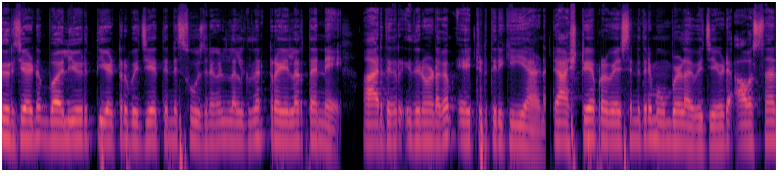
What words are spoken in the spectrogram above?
തീർച്ചയായിട്ടും വലിയൊരു തിയേറ്റർ വിജയത്തിന്റെ സൂചനകൾ നൽകുന്ന ട്രെയിലർ തന്നെ ആരാധകർ ഇതിനോടകം ഏറ്റെടുത്തിരിക്കുകയാണ്. രാഷ്ട്രീയ പ്രവേശനത്തിന് മുമ്പുള്ള വിജയുടെ അവസാന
